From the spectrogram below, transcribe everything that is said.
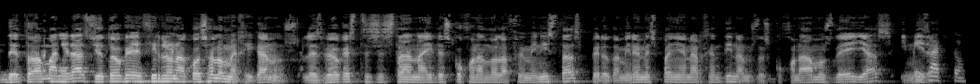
De todas maneras, yo tengo que decirle una cosa a los mexicanos. Les veo que este se están ahí descojonando las feministas, pero también en España y en Argentina nos descojonábamos de ellas y mira, Exacto.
